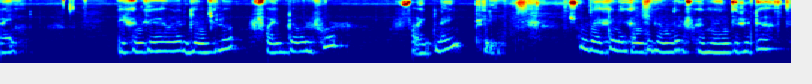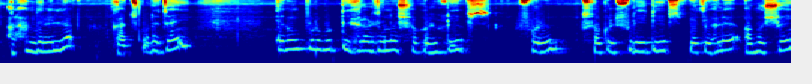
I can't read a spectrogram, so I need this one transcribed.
নাইন এখান থেকে আমাদের গেম ছিল five double four five nine three so দেখেন এখান থেকে আমাদের ফাইভ নাইন থ্রিটা আলহামদুলিল্লাহ কাজ করে যায়। এবং পরবর্তী খেলার জন্য সকল টিপস ফুল সকল ফ্রি টিপস পেতে হলে অবশ্যই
